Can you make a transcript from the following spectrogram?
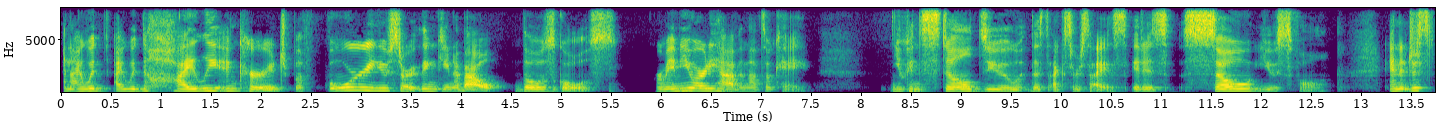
And I would I would highly encourage before you start thinking about those goals, or maybe you already have and that's okay. You can still do this exercise. It is so useful. And it just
